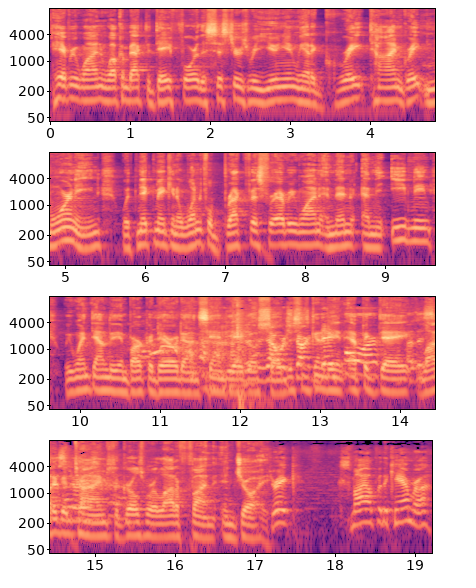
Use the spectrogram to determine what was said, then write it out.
Hey everyone, welcome back to day four of the Sisters Reunion. We had a great time, great morning with Nick making a wonderful breakfast for everyone. And then in the evening, we went down to the Embarcadero down in San Diego. This so this is going to be an four epic day, a the lot of good times. The girls were a lot of fun. Enjoy. Drake, smile for the camera.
